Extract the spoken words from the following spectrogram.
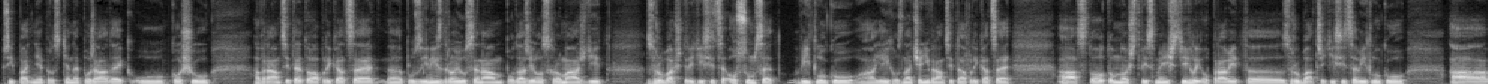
případně prostě nepořádek u košů a v rámci této aplikace eh, plus jiných zdrojů se nám podařilo schromáždit zhruba 4800 výtluků a jejich označení v rámci té aplikace. A z tohoto množství jsme již stihli opravit eh, zhruba 3000 výtluků. A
